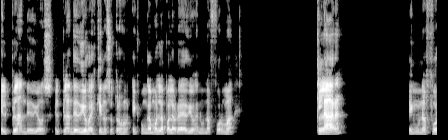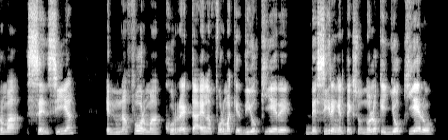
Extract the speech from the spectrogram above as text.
el plan de Dios. El plan de Dios es que nosotros expongamos la palabra de Dios en una forma clara, en una forma sencilla, en una forma correcta, en la forma que Dios quiere decir en el texto, no lo que yo quiero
